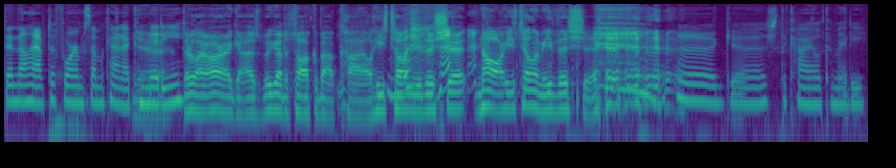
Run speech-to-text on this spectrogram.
Then they'll have to form some kind of Yeah. committee. They're like, all right, guys, we got to talk about Kyle. He's telling you this shit. No, he's telling me this shit. Oh gosh, the Kyle committee.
